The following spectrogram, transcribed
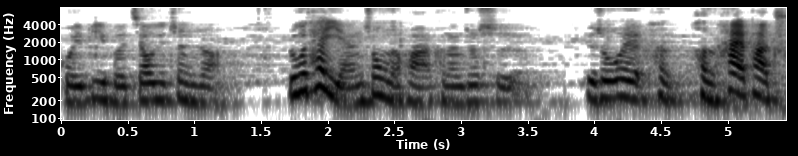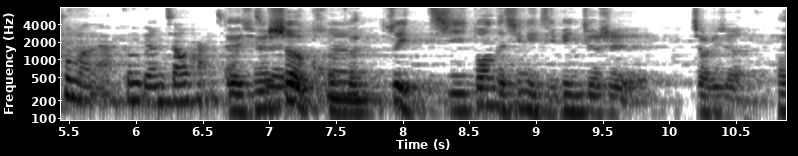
回避和焦虑症状。如果太严重的话，可能就是比如说会很很害怕出门啊，跟别人交谈。对，其实社恐的最极端的心理疾病就是焦虑症和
